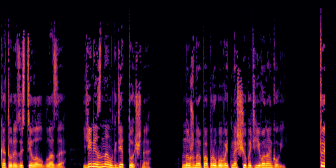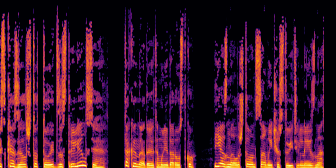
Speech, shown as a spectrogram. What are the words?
который застилал глаза, я не знал, где точно. Нужно попробовать нащупать его ногой. «Ты сказал, что Тойд застрелился? Так и надо этому недоростку. Я знал, что он самый чувствительный из нас,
